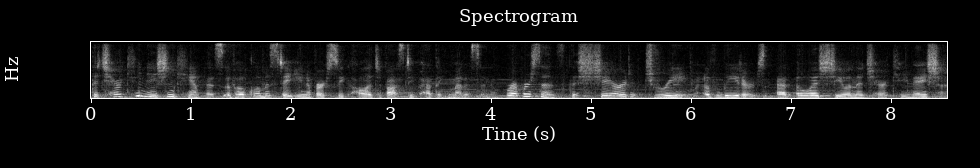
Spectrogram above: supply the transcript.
The Cherokee Nation campus of Oklahoma State University College of Osteopathic Medicine represents the shared dream of leaders at OSU and the Cherokee Nation.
